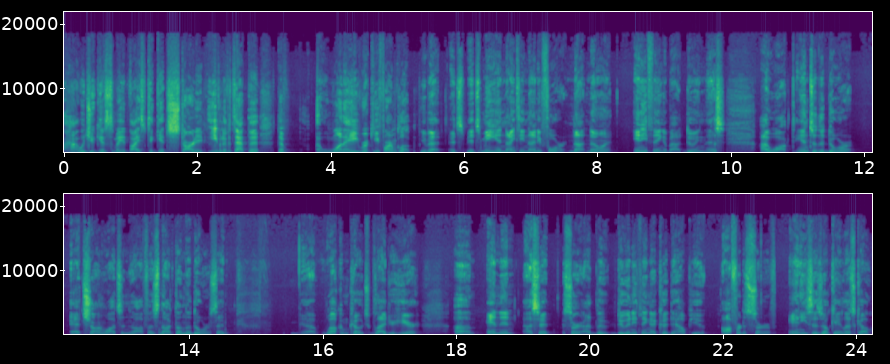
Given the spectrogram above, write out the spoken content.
how would you give somebody advice to get started, even if it's at the the one A rookie farm club? You bet. It's it's me in 1994, not knowing anything about doing this. I walked into the door at Shawn Watson's office, knocked on the door, and said uh, welcome, coach. Glad you're here. Um, and then I said, sir, I'd do anything I could to help you. Offer to serve. And he says, okay, let's go.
